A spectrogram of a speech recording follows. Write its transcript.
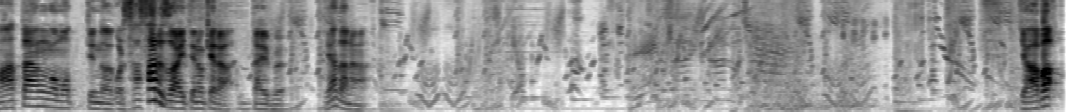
マタンゴ持ってんのがこれ刺さるぞ相手のキャラ。だいぶ。やだな。やば。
